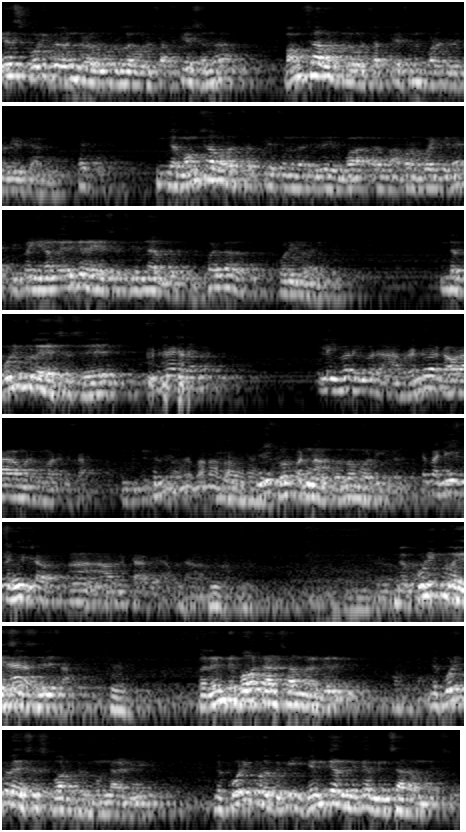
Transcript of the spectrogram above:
S கொடிபுரம்ன்ற ஊர்ல ஒரு substation மம்சாபுரத்துல ஒரு சப்ஸ்டேஷன் போட சொல்லி சொல்லியிருக்காங்க இந்த மம்சாபுரம் சப்ஸ்டேஷன்ல இது அப்புறம் போய்க்கிறேன். இப்ப நம்ம இருக்கிற எஸ்எஸ் என்ன கொடிக்குலை இந்த கொடிக்குலை எஸ்எஸ் இல்லை இவர் இவர் ரெண்டு பேரும் கவர் ஆகாமல் இருக்க மாதிரி சார். நீ இப்போ பண்ணா. சொல்ல மாட்டேங்கிறார் இப்போ நீ அவர்கிட்ட இந்த சார். இப்ப ரெண்டு பவர் டிரான்ஸ்ஃபார்மர் இங்க இருக்கு இந்த கொடிக்குலை எஸ்எஸ் போறதுக்கு முன்னாடி இந்த கொடிக்குளத்துக்கு எங்க இருந்துங்க மின்சாரம் வந்துச்சு?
